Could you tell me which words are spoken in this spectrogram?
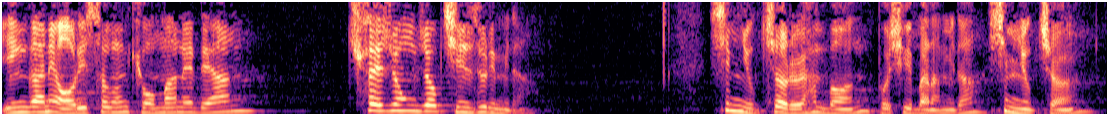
인간의 어리석은 교만에 대한 최종적 진술입니다. 16절을 한번 보시기 바랍니다. 16절.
